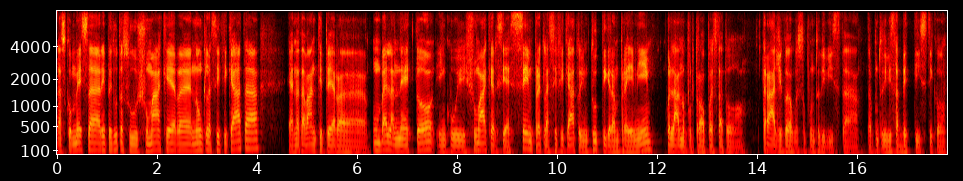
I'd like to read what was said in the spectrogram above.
La scommessa ripetuta su Schumacher eh, non classificata è andata avanti per uh, un bel annetto in cui Schumacher si è sempre classificato in tutti i Gran Premi. Quell'anno purtroppo è stato tragico da questo punto di vista, dal punto di vista bettistico.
